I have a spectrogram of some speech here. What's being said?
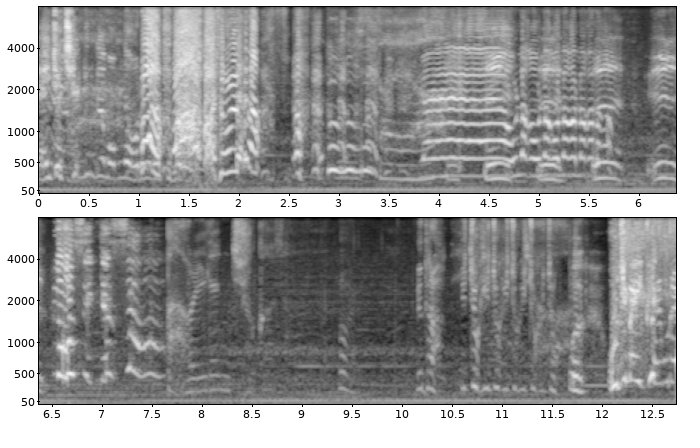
에이 저 책임감 없는 어른 아, 같은 아 놀래라 있어요. 야야야야 올라가 올라가 올라가 올라가 올라가 못생겼어. 아빠 얼른 죽어서. 얘들아 이쪽 이쪽 이쪽 이쪽 이쪽 오지마 이 괴물아.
